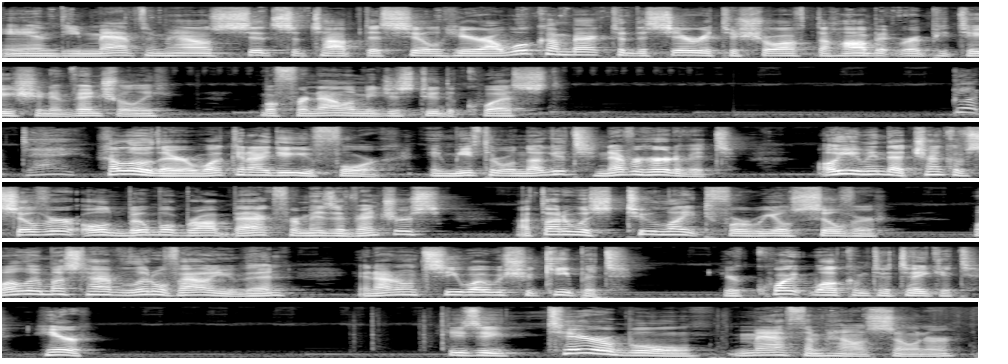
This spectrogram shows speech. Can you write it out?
And the Mathom House sits atop this hill here. I will come back to this area to show off the Hobbit reputation eventually. But for now, let me just do the quest. Good day. Hello there, what can I do you for? A mithril nugget? Never heard of it. Oh, you mean that chunk of silver old Bilbo brought back from his adventures? I thought it was too light for real silver. Well, it must have little value then, and I don't see why we should keep it. You're quite welcome to take it. Here. He's a terrible Mathom House owner.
